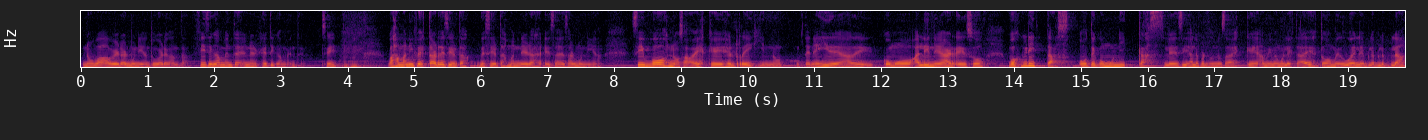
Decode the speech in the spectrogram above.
no va a haber armonía en tu garganta, físicamente, energéticamente. ¿sí? Vas a manifestar de ciertas, de ciertas maneras esa desarmonía. Si vos no sabes qué es el Reiki, no tenés idea de cómo alinear eso, vos gritas o te comunicas, le decís a la persona, sabes que a mí me molesta esto, me duele, bla, bla, bla,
